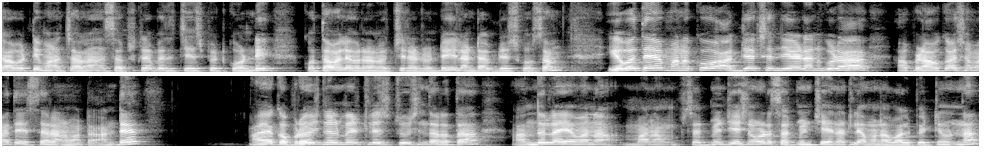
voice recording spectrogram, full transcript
కాబట్టి మన ఛానల్ని సబ్స్క్రైబ్ అయితే చేసి పెట్టుకోండి. కొత్త వాళ్ళు ఎవరైనా వచ్చినటువంటి ఇలాంటి అప్డేట్స్ కోసం. ఇకపోతే మనకు అబ్జెక్షన్ చేయడానికి కూడా అప్పుడు అవకాశం అయితే ఇస్తారనమాట అంటే ఆ యొక్క ప్రొవిజనల్ మెరిట్ లిస్ట్ చూసిన తర్వాత అందులో ఏమైనా మనం సబ్మిట్ చేసినా కూడా సబ్మిట్ చేయనట్లు ఏమైనా వాళ్ళు పెట్టి ఉన్నా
